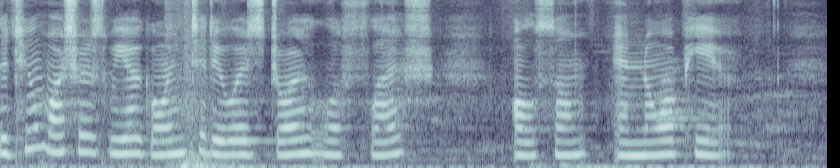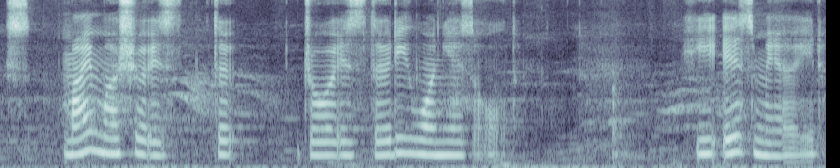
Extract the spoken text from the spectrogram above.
The two mushers we are going to do is Joar Leifseth, Ulsom, and Noah Pierre. My musher is th- Joar is 31 years old. He is married.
